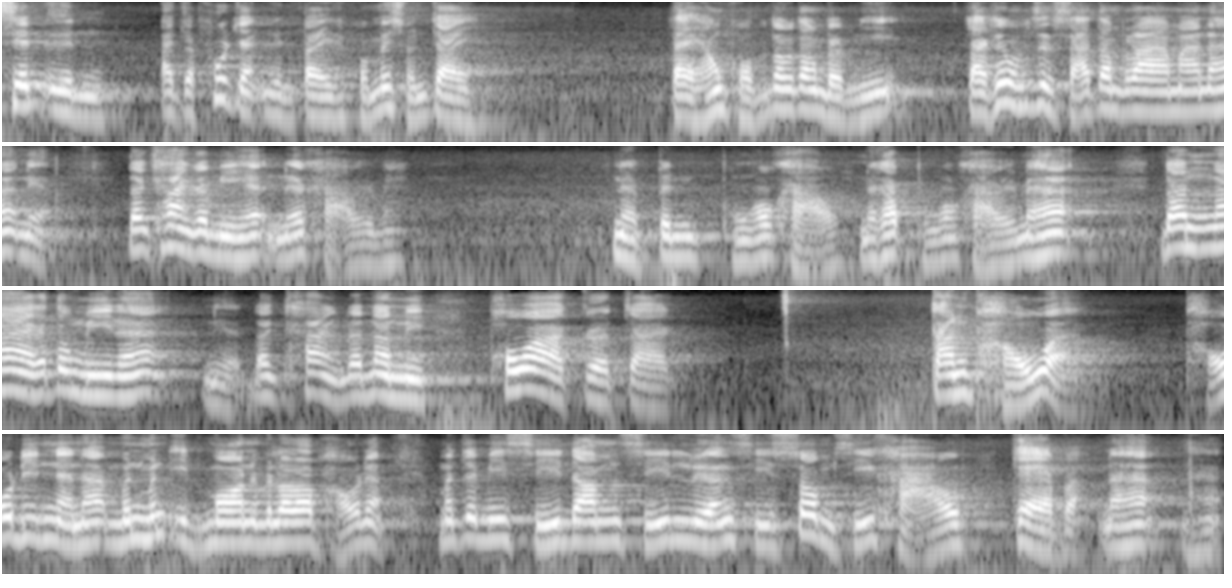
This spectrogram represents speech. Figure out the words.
เซียนอื่น อาจจะพูดอย่างอื่นไป ผมไม่สนใจ แต่ของผมต้องต้องแบบนี้ จากที่ผมศึกษาตำรามานะฮะเนี่ย ด้านข้างก็มีฮะเนื้อขาวเห็นไหมเนี่ยเป็นผงขาวๆนะครับผงขาวๆเห็นไหมฮะด้านหน้าก็ต้องมีนะฮะเนี่ยด้านข้างด้านนั้นนี่เพราะว่าเกิดจากการเผาอะเผาดินน่ะนะเหมันเหมันอิฐมอนเวลาเราเผาเนี่ยมันจะมีสีดำสีเหลืองสีส้ม สีขาวแกบอะนะฮะนะฮะ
